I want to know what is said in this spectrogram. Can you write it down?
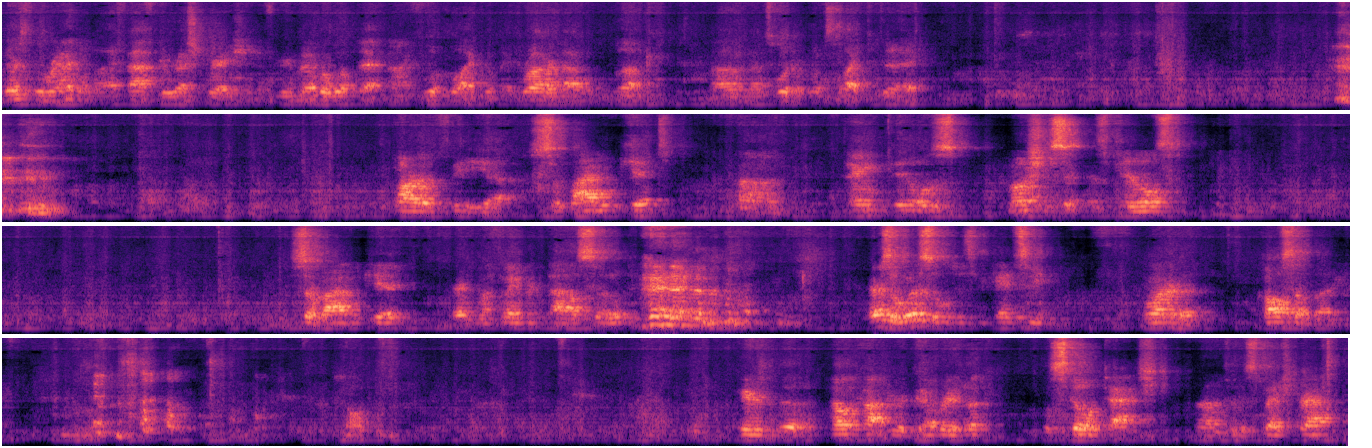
There's the Randall knife after restoration. If you remember what that knife looked like when they brought it out of the muck, um, that's what it looks like today. Part of the uh, survival kit, um, pain pills, motion sickness pills, survival kit. There's my favorite dial soap. There's a whistle just in case you wanted to Call somebody. Here's the helicopter recovery hook, was still attached uh, to the spacecraft.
